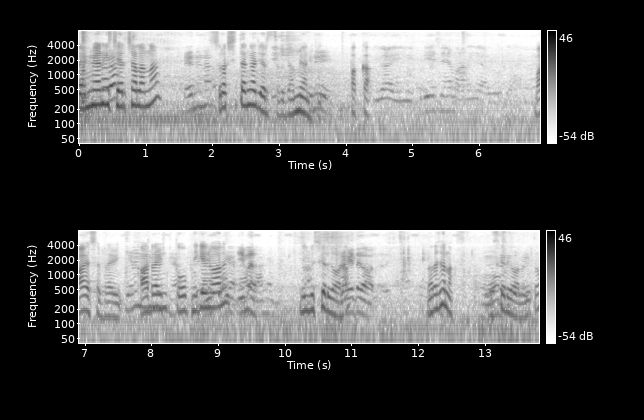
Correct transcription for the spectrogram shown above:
గమ్యానికి చేర్చాలన్నా సురక్షితంగా చేరుస్తాడు గమ్యానికి. పక్క. బాగా చేస్తాడు డ్రైవింగ్ కార్ డ్రైవింగ్ తోపు. నీకేం కావాలి? నీకు బిస్కెట్ కావాలా. నరేష్ అన్న. బిస్కెట్ కావాలా నీతో?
